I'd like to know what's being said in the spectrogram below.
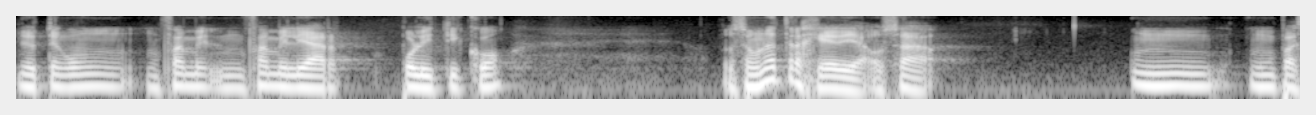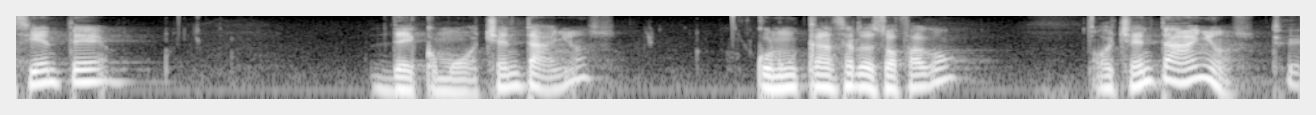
yo, tengo un familiar político, o sea, una tragedia, o sea, un, un paciente de como 80 años, con un cáncer de esófago, 80 años, Sí.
